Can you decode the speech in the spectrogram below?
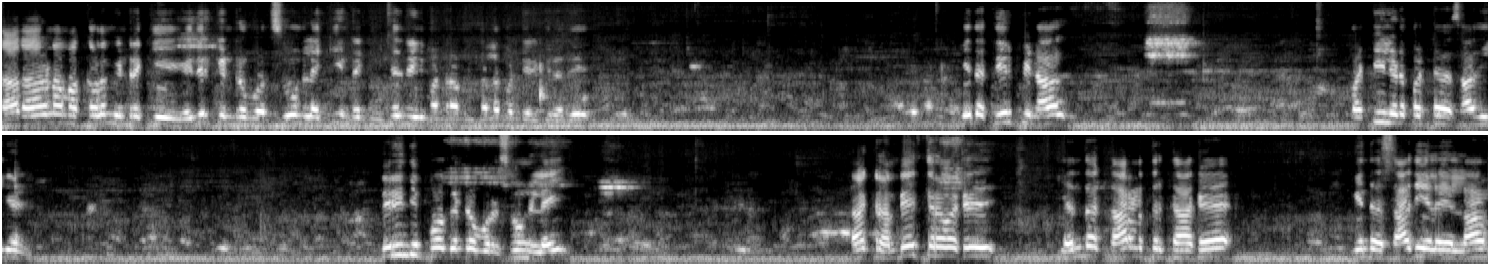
சாதாரண மக்களும் இன்றைக்கு எதிர்க்கின்ற ஒரு சூழ்நிலைக்கு இன்றைக்கு உச்சநீதிமன்றம் தள்ளப்பட்டிருக்கிறது. இந்த தீர்ப்பினால் பட்டியலிடப்பட்ட சாதிகள் பிரிந்து போகின்ற ஒரு சூழ்நிலை. டாக்டர் அம்பேத்கர் அவர்கள் எந்த காரணத்திற்காக இந்த சாதிகளை எல்லாம்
